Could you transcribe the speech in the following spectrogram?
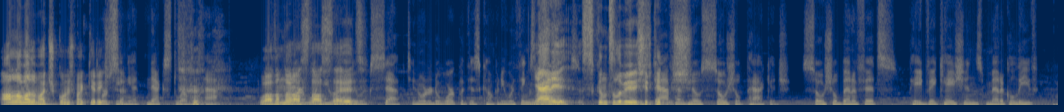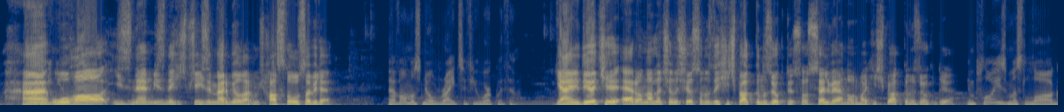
Anlamadım açık konuşmak gerekirse. Bu adamlar hasta hasta evet. Yani sıkıntılı bir şirketmiş. has no social package, social benefits, paid vacations, medical leave. Ha, oha izne mizne hiçbir şey izin vermiyorlarmış hasta olsa bile. You have almost no rights if you work with them. Yani diyor ki eğer onlarla çalışıyorsanız da hiçbir hakkınız yok diyor. Sosyal veya normal hiçbir hakkınız yok diyor. Employees must log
